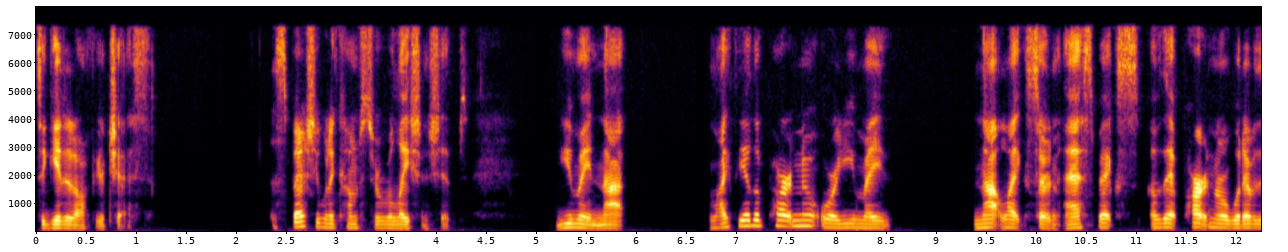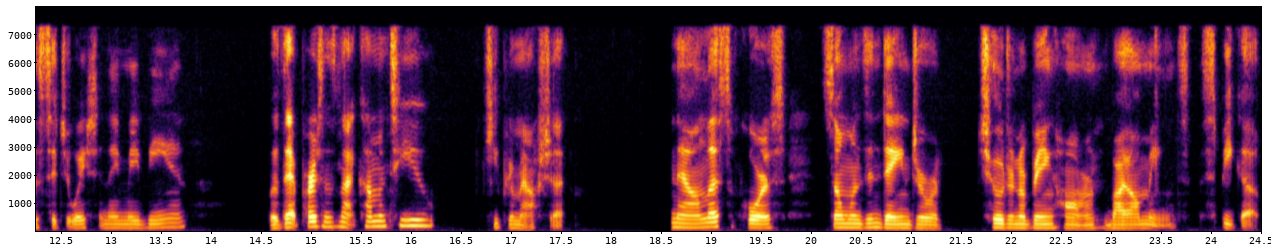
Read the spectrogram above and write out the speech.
to get it off your chest. Especially when it comes to relationships. You may not like the other partner or you may not like certain aspects of that partner or whatever the situation they may be in. But if that person's not coming to you, keep your mouth shut. Now, unless, of course, someone's in danger or children are being harmed, by all means, speak up.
